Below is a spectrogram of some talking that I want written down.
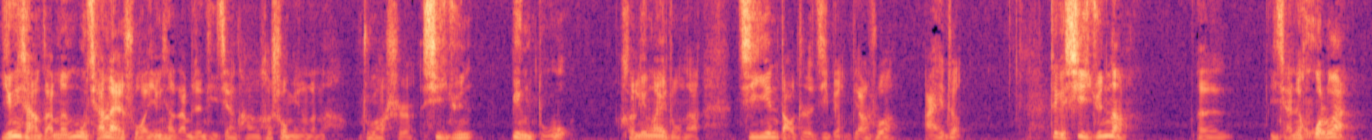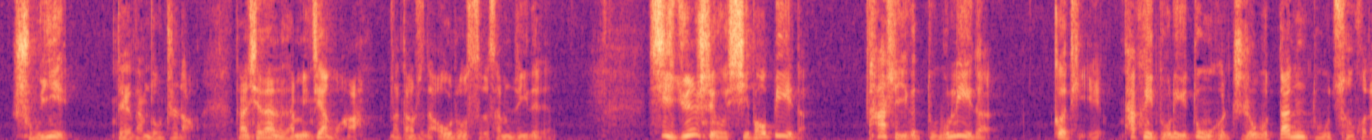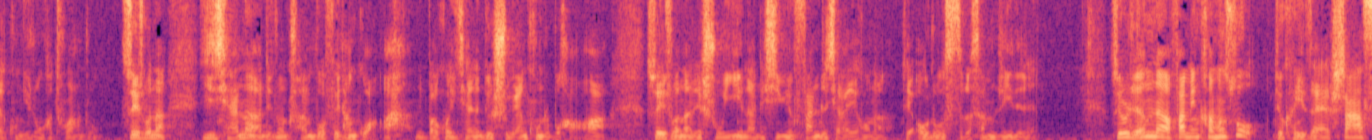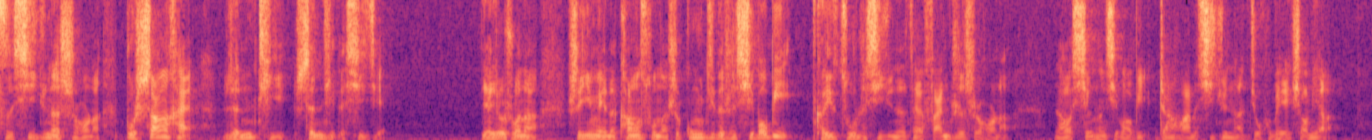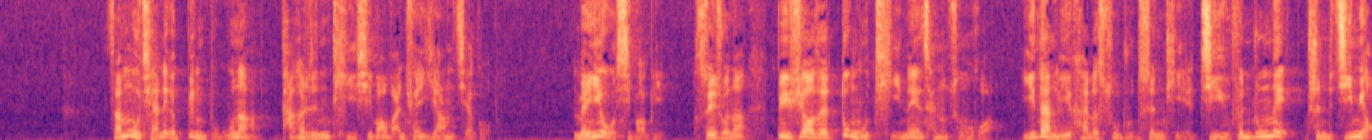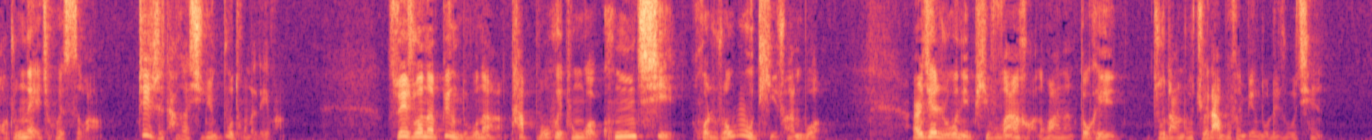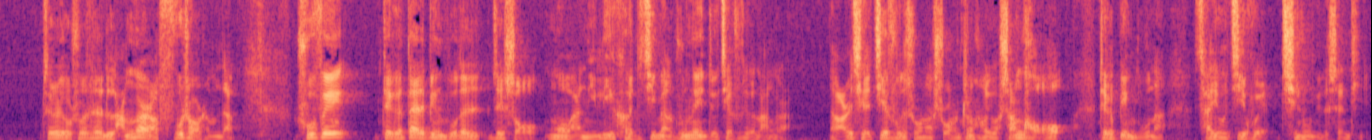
影响咱们目前来说，影响咱们人体健康和寿命的呢，主要是细菌、病毒和另外一种呢基因导致的疾病，比方说癌症。这个细菌呢，呃，以前的霍乱、鼠疫，这个咱们都知道，但是现在呢，咱没见过哈。那当时在欧洲死了三分之一的人。细菌是有细胞壁的，它是一个独立的个体，它可以独立于动物和植物单独存活在空气中和土壤中。所以说呢，以前呢这种传播非常广啊，你包括以前人对水源控制不好啊，所以说呢这鼠疫呢这细菌繁殖起来以后呢，这欧洲死了三分之一的人。所以说人呢发明抗生素就可以在杀死细菌的时候呢不伤害人体身体的细节，也就是说呢是因为呢抗生素呢是攻击的是细胞壁，可以阻止细菌呢在繁殖的时候呢然后形成细胞壁，这样的话呢细菌呢就会被消灭了。咱目前这个病毒呢。它和人体细胞完全一样的结构，没有细胞壁，所以说呢，必须要在动物体内才能存活。一旦离开了宿主的身体，几分钟内甚至几秒钟内就会死亡。这是它和细菌不同的地方。所以说呢，病毒呢，它不会通过空气或者说物体传播，而且如果你皮肤完好的话呢，都可以阻挡住绝大部分病毒的入侵。所以说，有时候是狼儿啊、扶手什么的，除非。这个带着病毒的这手摸完，你立刻几秒钟内你就接触这个栏杆啊！而且接触的时候呢，手上正好有伤口，这个病毒呢才有机会侵入你的身体。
